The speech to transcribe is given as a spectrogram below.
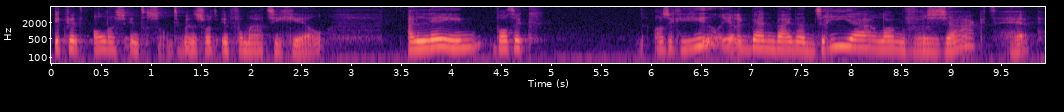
ik vind alles interessant. Ik ben een soort informatiegeel. Alleen wat ik, als ik heel eerlijk ben, bijna drie jaar lang verzaakt heb.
